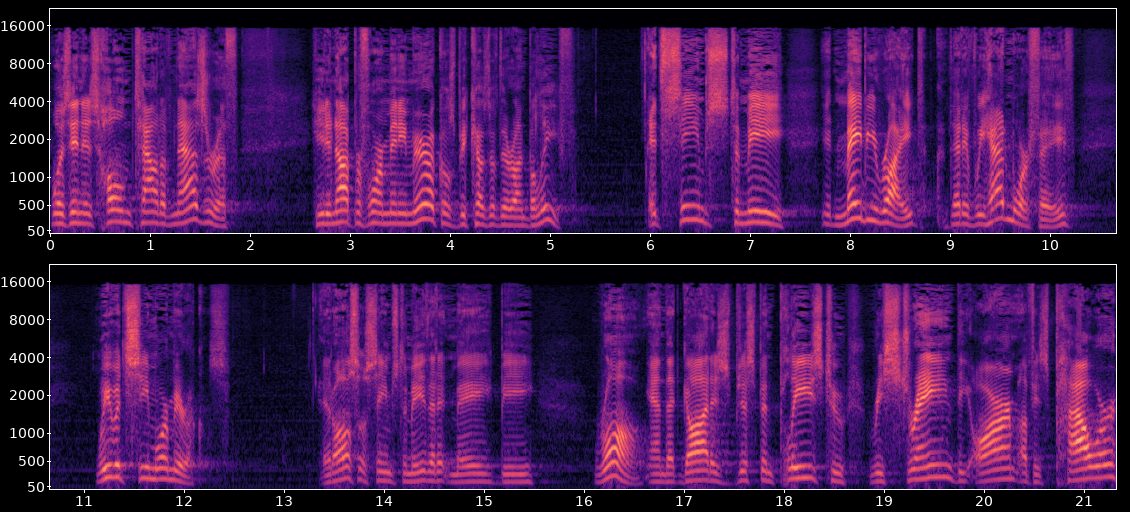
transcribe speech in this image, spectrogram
was in his hometown of Nazareth, he did not perform many miracles because of their unbelief. It seems to me it may be right that if we had more faith, we would see more miracles. It also seems to me that it may be wrong and that God has just been pleased to restrain the arm of his power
